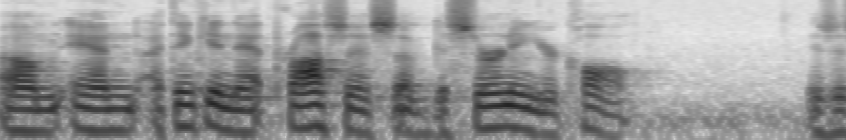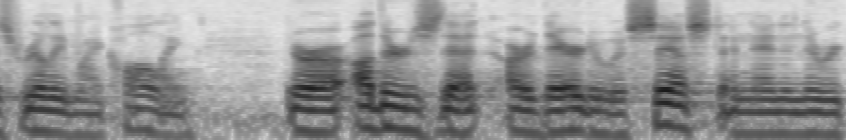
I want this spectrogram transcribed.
Um, and I think in that process of discerning your call, is this really my calling? There are others that are there to assist, and then in the,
